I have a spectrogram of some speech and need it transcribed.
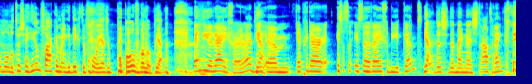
kom ondertussen heel vaak in mijn gedichten voor. Ja, ze poppen overal op, ja. En die reiger, hè? Die, ja. um, heb je daar, is dat is dat een reiger die je kent? Ja, dat is, dat mijn uh, straatreiger.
